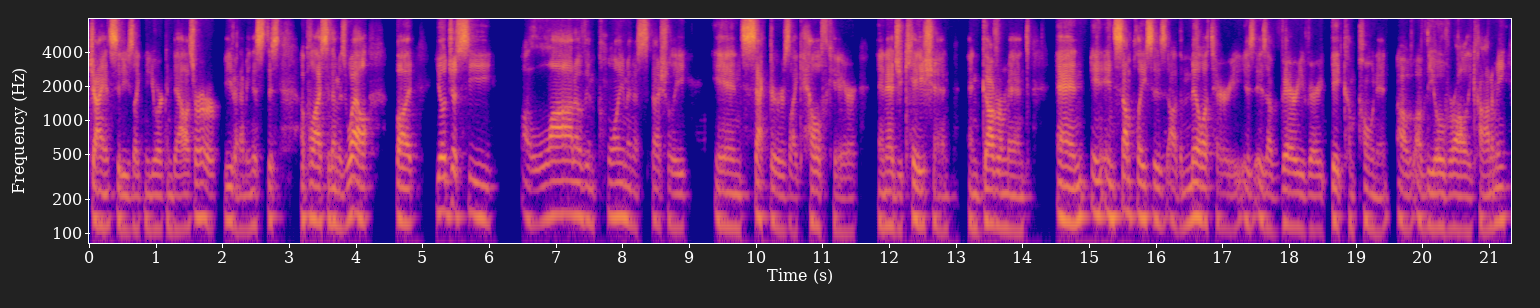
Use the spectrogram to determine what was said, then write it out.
giant cities like new york and dallas or, or even i mean this this applies to them as well but you'll just see a lot of employment especially in sectors like healthcare and education and government and in, in some places uh, the military is, is a very very big component of, of the overall economy.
